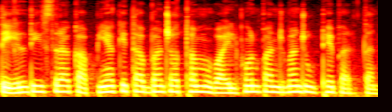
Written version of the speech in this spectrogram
ਤੇਲ, ਤੀਸਰਾ ਕਾਪੀਆਂ, ਕਿਤਾਬਾਂ, ਚੌਥਾ ਮੋਬਾਈਲ ਫੋਨ, ਪੰਜਵਾਂ ਝੂਠੇ ਬਰਤਨ।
